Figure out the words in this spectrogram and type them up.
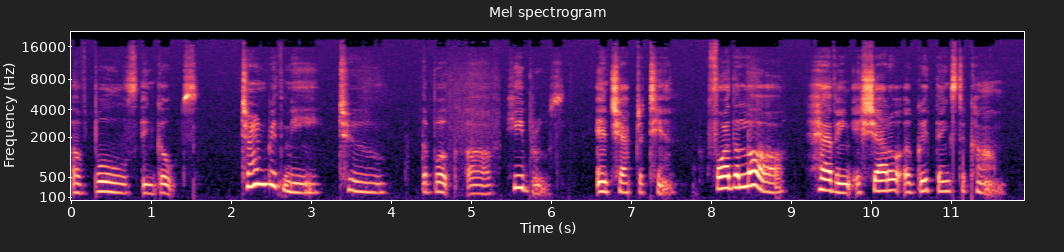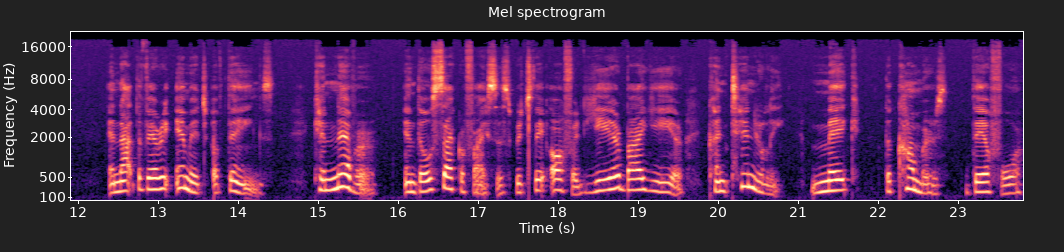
of bulls and goats. Turn with me to the book of Hebrews in chapter 10. For the law, having a shadow of good things to come, and not the very image of things, can never, in those sacrifices which they offered year by year continually, make the comers therefore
